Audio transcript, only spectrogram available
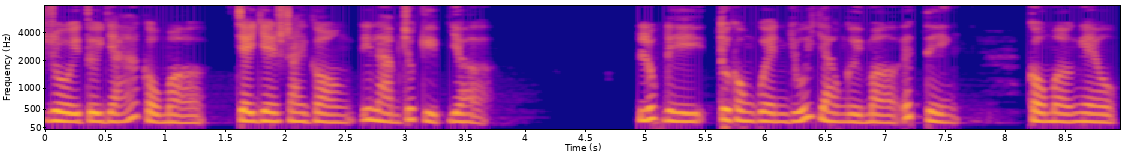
Rồi từ giá cậu mợ Chạy về Sài Gòn đi làm cho kịp giờ. Lúc đi, tôi không quên dúi vào người mợ ít tiền. Cậu mợ nghèo,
